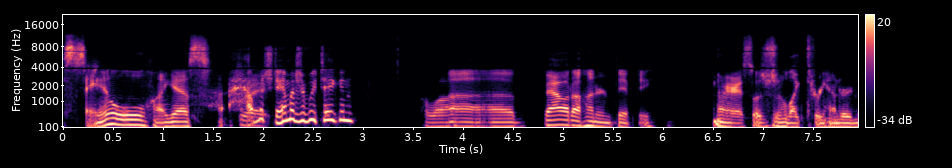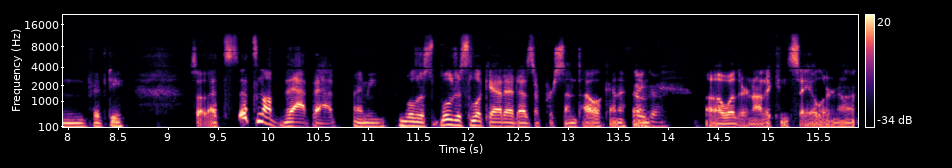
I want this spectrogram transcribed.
sail. I guess. How Right. much damage have we taken? A lot. Uh, about 150. Okay, so it's just like 350. So that's that's not that bad. I mean, we'll just we'll just look at it as a percentile kind of thing. okay. Uh, whether or not it can sail or not.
